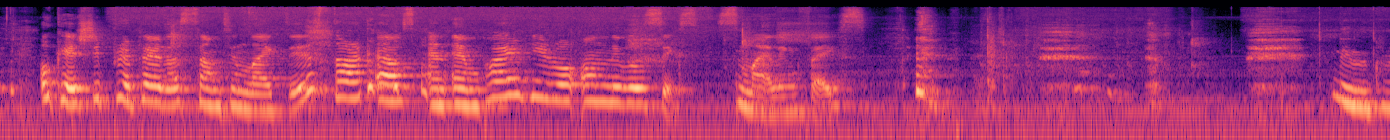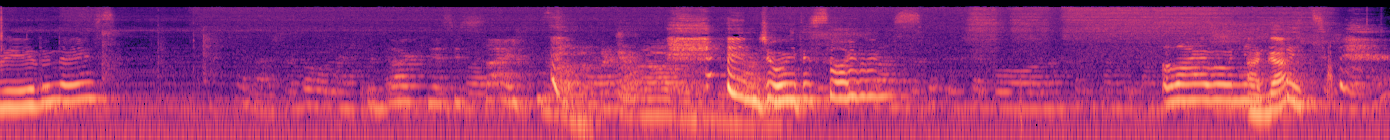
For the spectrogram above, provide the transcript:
okay, she prepared us something like this. Dark Elves and Empire Hero on level 6. Smiling face. they look really nice. The darkness is silent. Enjoy the silence. Live Aga? Good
